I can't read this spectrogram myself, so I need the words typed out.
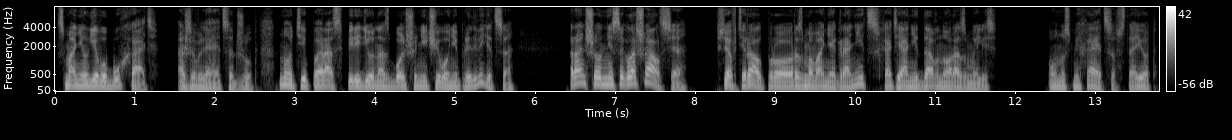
сманил его бухать, оживляется Джуд. Ну, типа, раз впереди у нас больше ничего не предвидится. Раньше он не соглашался, все втирал про размывание границ, хотя они давно размылись. Он усмехается, встает.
